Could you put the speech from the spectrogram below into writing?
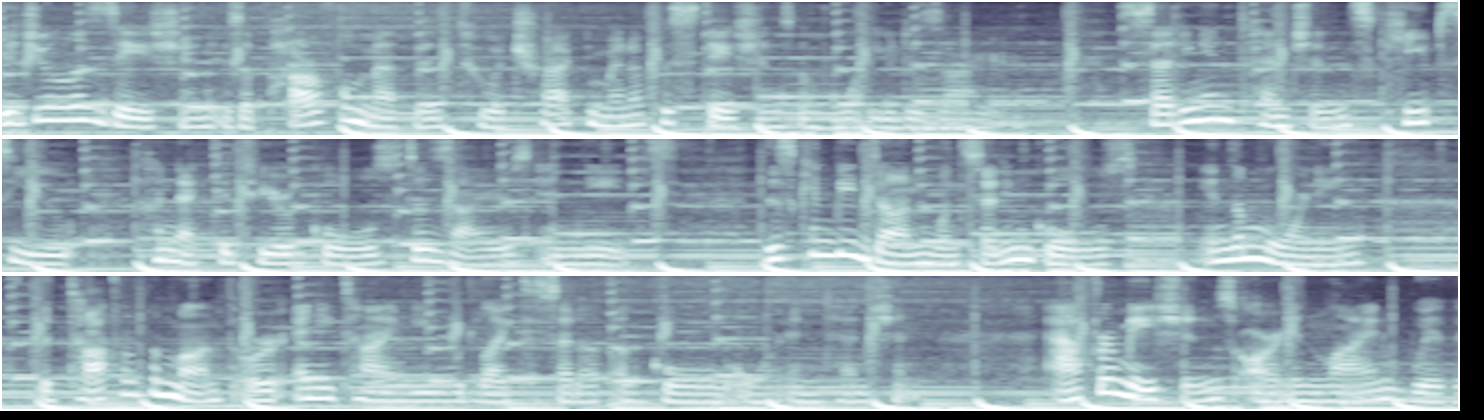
Visualization is a powerful method to attract manifestations of what you desire. Setting intentions keeps you connected to your goals, desires, and needs. This can be done when setting goals in the morning, the top of the month, or any time you would like to set up a goal or intention. Affirmations are in line with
